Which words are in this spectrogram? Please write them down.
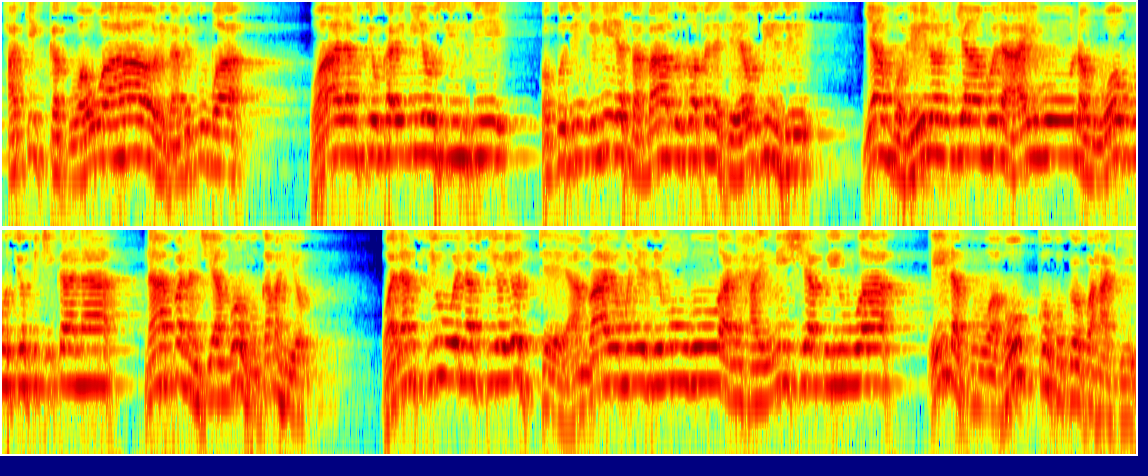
hakika kuwaua hao ni dhambi kubwa. Wala msiukaribie uzinzi kwa kuzingilia sababu zopelekea uzinzi. Jambo hilo ni jambo la aibu na uovu usiofichikana na hapana njia mbovu kama hiyo. Wala msiuwe nafsi yoyote ambayo Mwenyezi Mungu ameharimisha kuiua ila kuwa huko kukiwa kwa haki.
